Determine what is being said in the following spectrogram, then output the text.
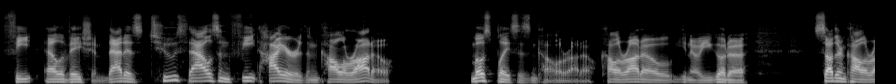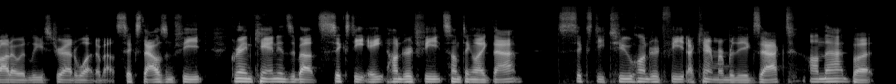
feet elevation. That is 2,000 feet higher than Colorado. Most places in Colorado. Colorado, you know, you go to southern Colorado, at least, you're at what, about 6,000 feet? Grand Canyon's about 6,800 feet, something like that. 6,200 feet. I can't remember the exact on that, but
